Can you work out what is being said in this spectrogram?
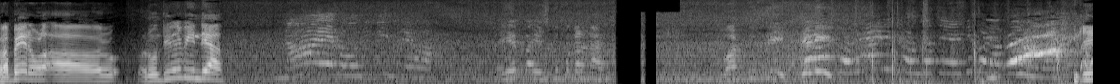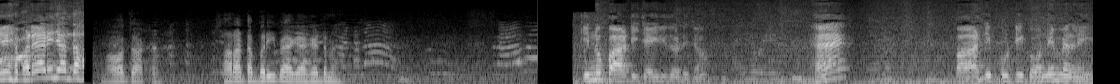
ਰੱਬੇ ਰੋਲ ਆ, ਰੋ- ਰੋਂਦੀ ਨਹੀਂ ਪੀਂਦਿਆ ਨਾ ਇਹ ਰੋਜ਼ ਪੀਂਦੇ ਆ। ਇਹ ਪਾ ਇਸ ਕੋ ਪਕੜਨਾ 1 2 3 ਰੈਡੀ ਕੀ ਫੜਿਆ ਨਹੀਂ ਜਾਂਦਾ? ਉਹ ਚੱਕ। ਸਾਰਾ ਟੱਬਰ ਹੀ ਪੈ ਗਿਆ ਖੇਡਣ। ਕਿਹਨੂੰ ਪਾਰਟੀ ਚਾਹੀਦੀ ਤੁਹਾਡੇ ਚੋਂ? ਹੈ? ਪਾਰਟੀ ਪੂਟੀ ਕੋ ਨਹੀਂ ਮਿਲਣੀ।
